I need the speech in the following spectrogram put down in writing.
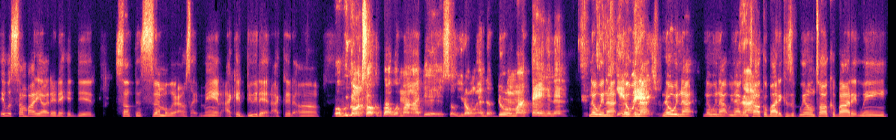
it was somebody out there that had did something similar. I was like, man, I could do that. I could. Um, well we're going to talk about what my idea is so you don't end up doing my thing and then no, we're not. No, we're not. No, we're not. No, we're not. We're not gonna Right. talk about it because if we don't talk about it, we ain't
